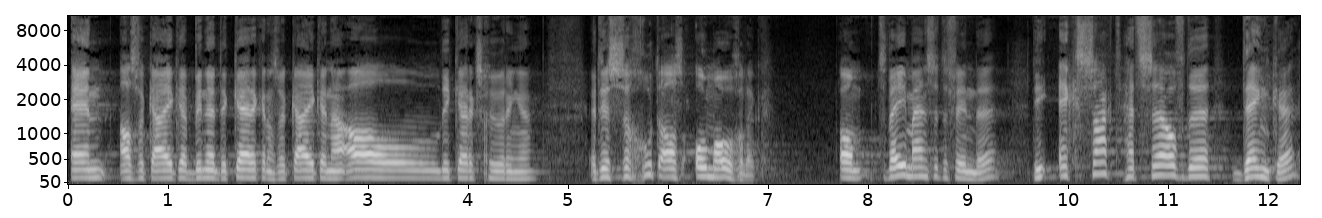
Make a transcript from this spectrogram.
En als we kijken binnen de kerk en als we kijken naar al die kerkscheuringen, het is zo goed als onmogelijk om twee mensen te vinden die exact hetzelfde denken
